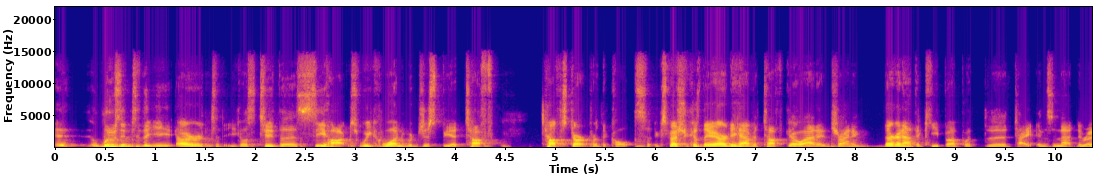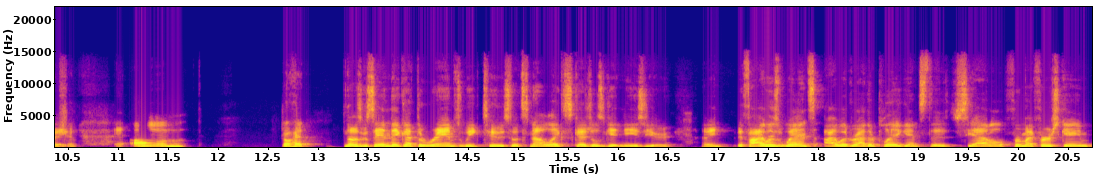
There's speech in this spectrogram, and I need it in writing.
it, losing to the or to the Eagles to the Seahawks week one would just be a tough tough start for the Colts, especially because they already have a tough go at it trying to they're gonna have to keep up with the Titans in that division. Right. Um go ahead. No, I was gonna say, and they got the Rams week two, so it's not like schedule's getting easier. I mean, if I was Wentz, I would rather play against the Seattle for my first game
